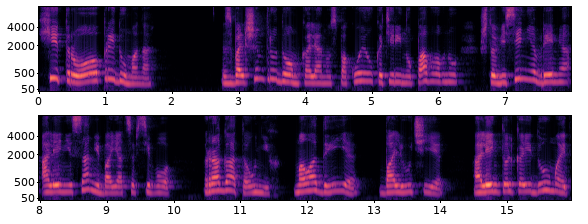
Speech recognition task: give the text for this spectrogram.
Хитро придумано». С большим трудом Колян успокоил Катерину Павловну, что в весеннее время олени сами боятся всего. Рога-то у них молодые, болючие. Олень только и думает,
